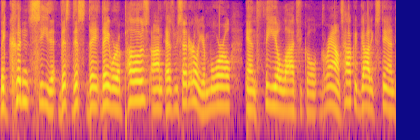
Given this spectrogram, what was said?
They couldn't see that this, this they, they were opposed on, as we said earlier, moral and theological grounds. How could God extend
